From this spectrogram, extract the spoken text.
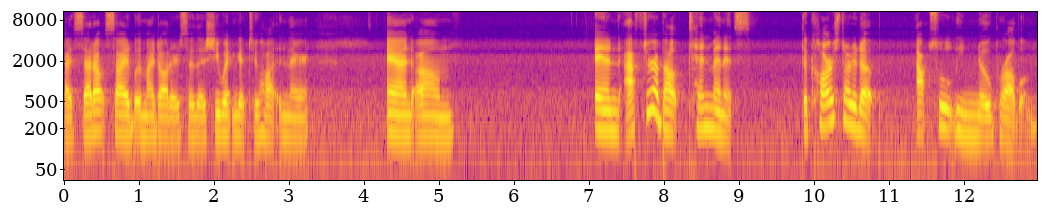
I sat outside with my daughter so that she wouldn't get too hot in there. And um and after about 10 minutes, the car started up absolutely no problem.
